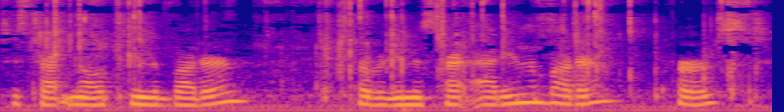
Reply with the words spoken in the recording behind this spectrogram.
to start melting the butter. So we're gonna start adding the butter first.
